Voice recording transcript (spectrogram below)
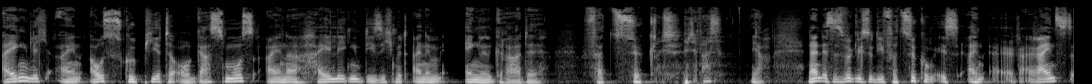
eigentlich ein ausskulptierter Orgasmus einer Heiligen, die sich mit einem Engel gerade verzückt. Bitte was? Ja, nein, es ist wirklich so, die Verzückung ist ein äh, reinst,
